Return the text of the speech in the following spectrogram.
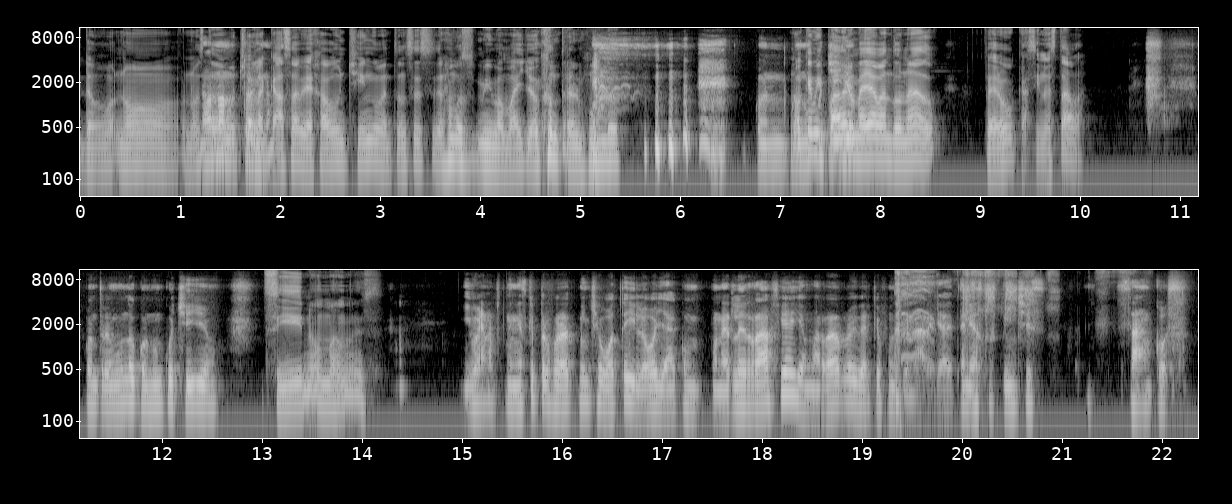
no, no, no estaba mucho en la casa, viajaba un chingo, entonces éramos mi mamá y yo contra el mundo. no que mi padre me haya abandonado, pero casi no estaba contra el mundo con un cuchillo. Sí, no mames. Y bueno, pues tenías que perforar el pinche bote y luego ya ponerle rafia y amarrarlo y ver que funcionara. ya tenías tus pinches zancos.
